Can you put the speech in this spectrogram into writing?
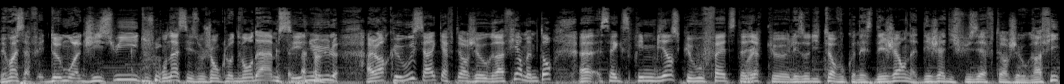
mais moi ça fait deux mois que j'y suis, tout ce qu'on a c'est ce Jean-Claude Van Damme, c'est nul. Alors que vous, c'est vrai qu'After Géographie, en même temps, euh, ça exprime bien ce que vous faites, c'est-à-dire que les auditeurs vous connaissent déjà, on a déjà diffusé After Géographie.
